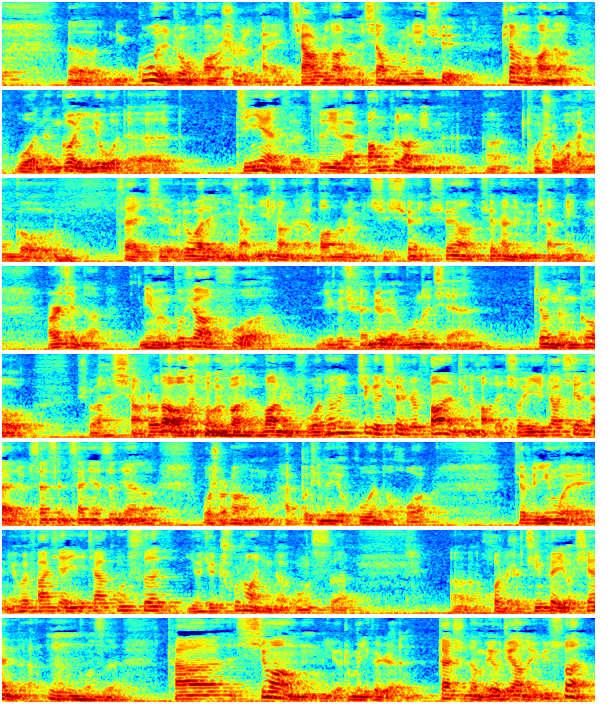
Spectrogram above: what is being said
呃，你顾问这种方式来加入到你的项目中间去，这样的话呢，我能够以我的经验和资历来帮助到你们，啊，同时我还能够在一些对外的影响力上面来帮助你们去宣宣扬宣传你们的产品。而且呢，你们不需要付一个全职员工的钱，就能够是吧？享受到我们帮帮你服务。他们这个确实方案挺好的，所以一直到现在就三四三年四年了，我手上还不停的有顾问的活儿。就是因为你会发现，一家公司，尤其初创型的公司，嗯，或者是经费有限的公司，他希望有这么一个人，但是呢，没有这样的预算，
